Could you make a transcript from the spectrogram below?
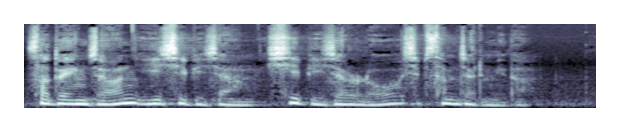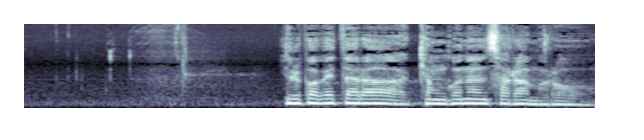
사도행전 22장 12절로 13절입니다. 율법에 따라 경건한 사람으로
